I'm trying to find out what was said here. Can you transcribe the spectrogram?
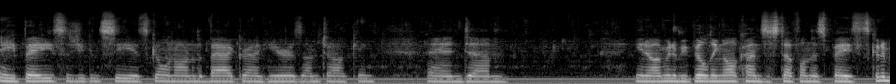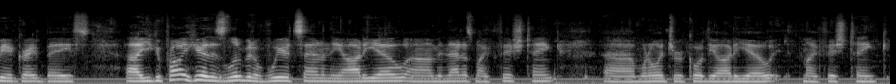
a base, as you can see, it's going on in the background here as I'm talking, and um, you know I'm going to be building all kinds of stuff on this base. It's going to be a great base. Uh, you can probably hear there's a little bit of weird sound in the audio, um, and that is my fish tank. Uh, when I went to record the audio, my fish tank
